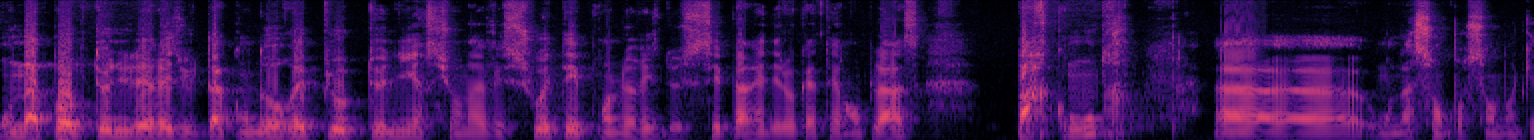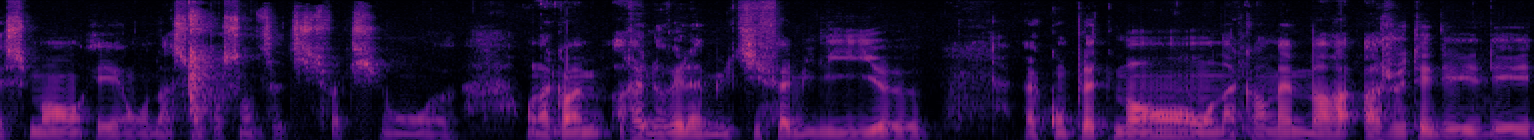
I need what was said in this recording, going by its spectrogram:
on n'a pas obtenu les résultats qu'on aurait pu obtenir si on avait souhaité prendre le risque de séparer des locataires en place. Par contre, euh, on a 100% d'encaissement et on a 100% de satisfaction. Euh, on a quand même rénové la multifamily euh, complètement. On a quand même ajouté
